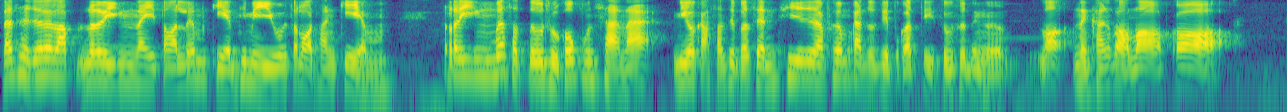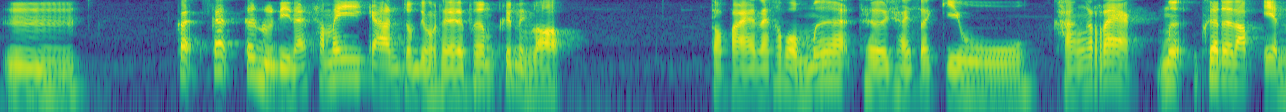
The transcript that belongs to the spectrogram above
แล้วเธอจะได้รับริงในตอนเริ่มเกมที่มีอายุตลอดทั้งเกม ริงเมื่อศัตรูถูกควบคุมสถานะ มีโอกาส 30%ที่จะเพิ่มการโจมตีปกติสูงสุดหนึ่งรอบหนึ่งครั้งต่อรอบก็ อืม ก็ก็ก็ดูดีนะทำให้การโจมตีของเธอเพิ่มขึ้นหนึ่งรอบ ต่อไปนะครับผมเมื่อเธอใช้สกิลครั้งแรกเมื่อเพื่อได้รับ N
